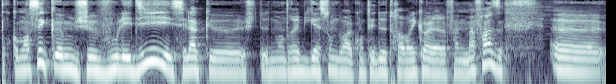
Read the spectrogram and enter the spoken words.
pour commencer, comme je vous l'ai dit, et c'est là que je te demanderai, Bigasson, de me raconter deux trois bricoles à la fin de ma phrase, euh,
